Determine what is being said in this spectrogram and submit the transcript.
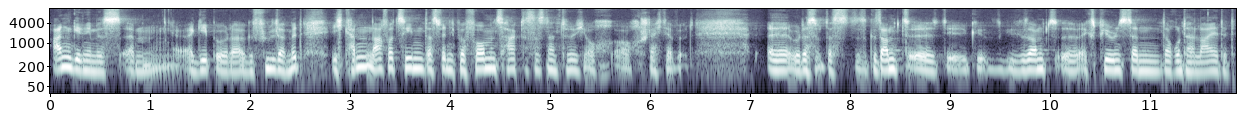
angenehmes ähm, Ergebnis oder Gefühl damit. Ich kann nachvollziehen, dass wenn die Performance hakt, dass das natürlich auch, auch schlechter wird. Äh, oder dass, dass das Gesamt, äh, die, die Gesamt-Experience dann darunter leidet.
